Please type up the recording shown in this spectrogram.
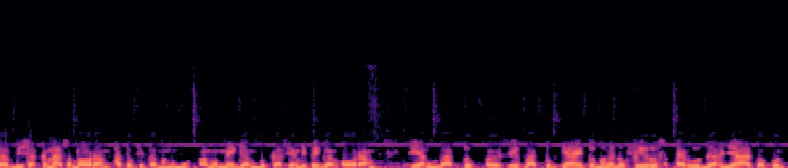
uh, bisa kena sama orang atau kita memegang bekas yang dipegang orang yang batuk eh, batuknya itu mengandung virus air ludahnya ataupun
